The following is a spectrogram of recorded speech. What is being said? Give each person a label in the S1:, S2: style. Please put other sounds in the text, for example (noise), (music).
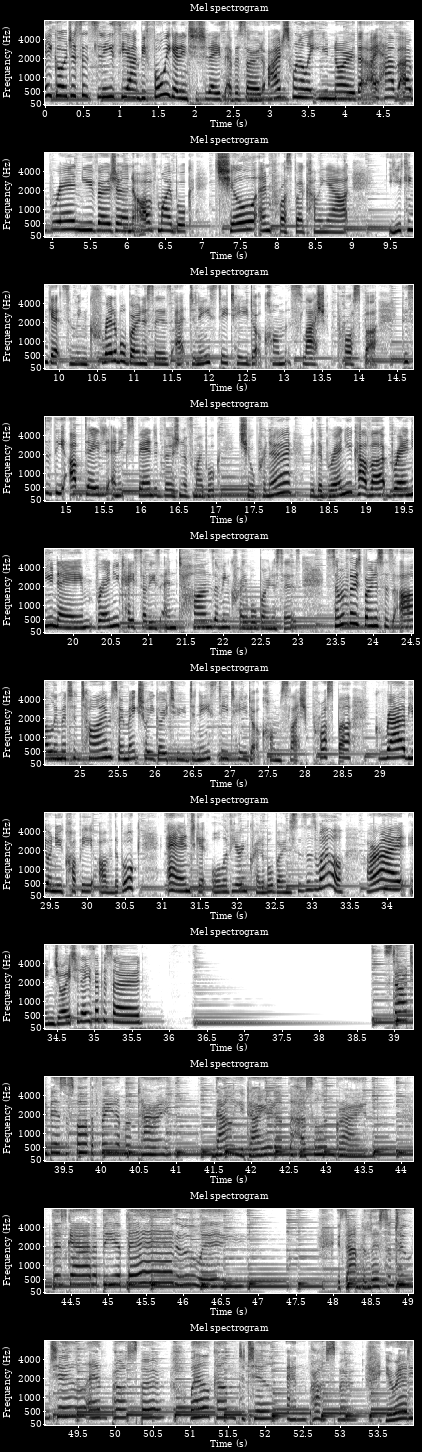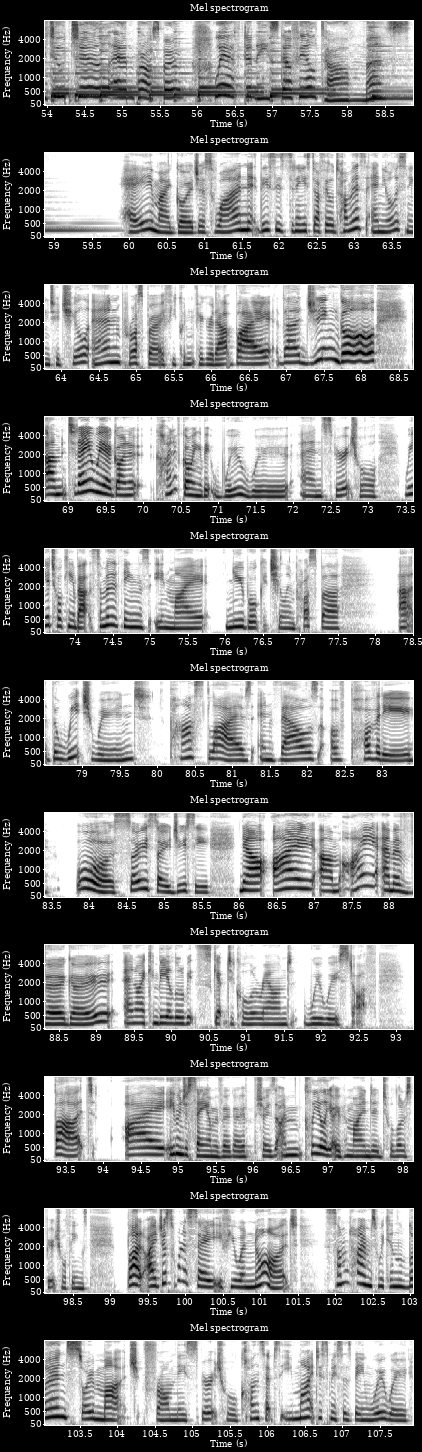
S1: Hey, gorgeous, it's Denise here. And before we get into today's episode, I just want to let you know that I have a brand new version of my book, Chill and Prosper, coming out you can get some incredible bonuses at denisedt.com slash prosper. This is the updated and expanded version of my book, Chillpreneur, with a brand new cover, brand new name, brand new case studies, and tons of incredible bonuses. Some of those bonuses are limited time, so make sure you go to denisedt.com slash prosper, grab your new copy of the book, and get all of your incredible bonuses as well. All right, enjoy today's episode.
S2: Start your business for the freedom of time. Now you're tired of the hustle and grind. There's gotta be a better way. It's time to listen to Chill and Prosper. Welcome to Chill and Prosper. You're ready to chill and prosper with Denise Duffield Thomas.
S1: Hey, my gorgeous one. This is Denise Duffield Thomas, and you're listening to Chill and Prosper, if you couldn't figure it out by the jingle. Um, today, we are going to kind of going a bit woo woo and spiritual. We are talking about some of the things in my new book, Chill and Prosper uh, The Witch Wound, Past Lives, and Vows of Poverty. Oh, so so juicy. Now, I um I am a Virgo and I can be a little bit skeptical around woo-woo stuff. But I even just saying I'm a Virgo shows I'm clearly open-minded to a lot of spiritual things. But I just want to say if you are not, sometimes we can learn so much from these spiritual concepts that you might dismiss as being woo-woo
